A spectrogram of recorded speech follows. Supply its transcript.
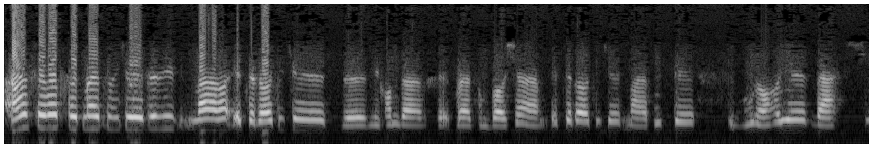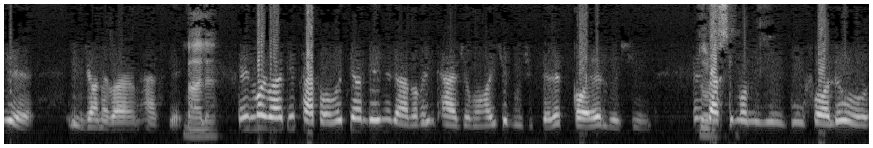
از شود خدمتون که ببینید من اطلاعاتی که می‌خوام در خدمتون باشم اطلاعاتی که مربوط به گناه های وحشی این جانوران هسته بله. ما باید یه تفاوتی هم بین در واقع این ترجمه هایی که وجود داره قائل بشیم. وقتی ما میگیم بوفالو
